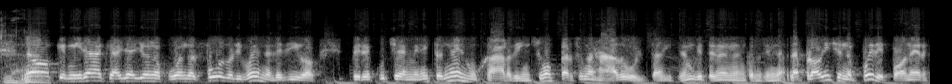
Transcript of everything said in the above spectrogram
Claro. No, que mirá que allá hay uno jugando al fútbol, y bueno, les digo, pero escúcheme, esto no es un jardín, somos personas adultas y tenemos que tener en conocimiento. La provincia no puede poner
